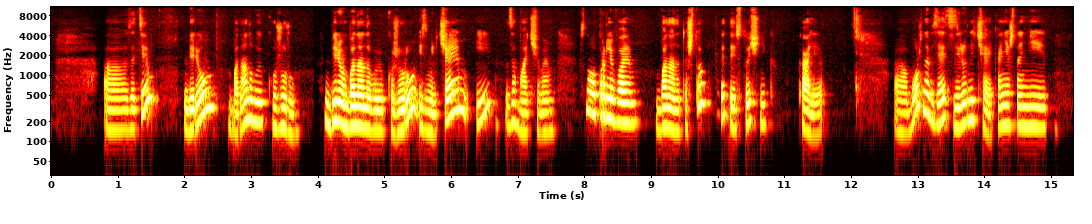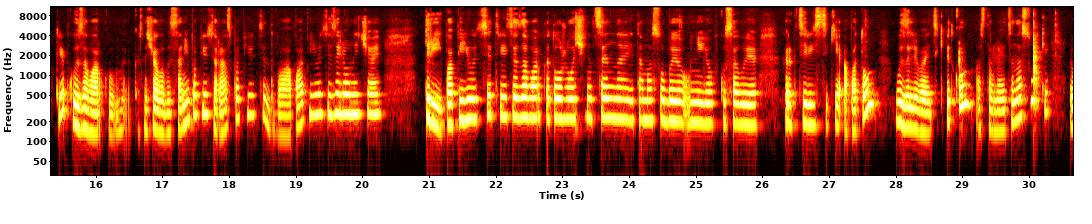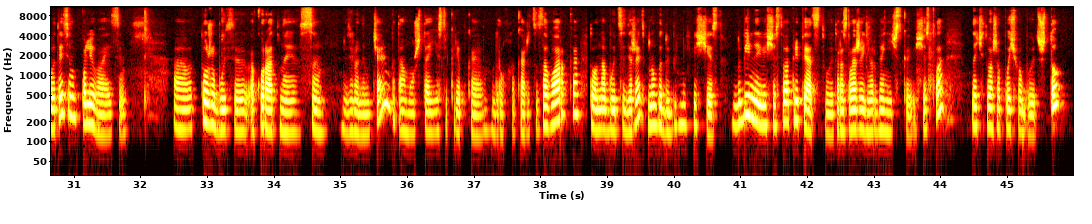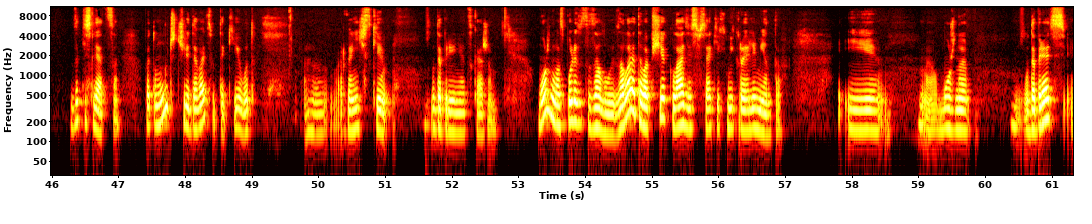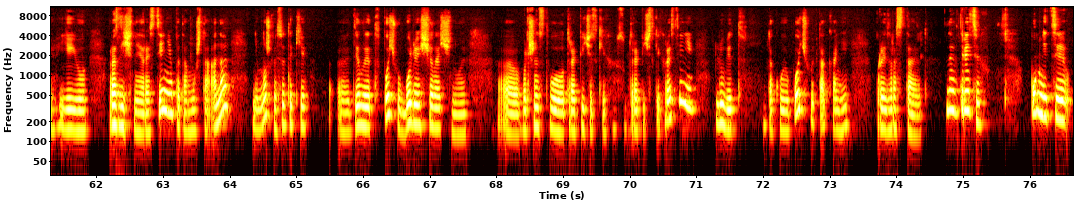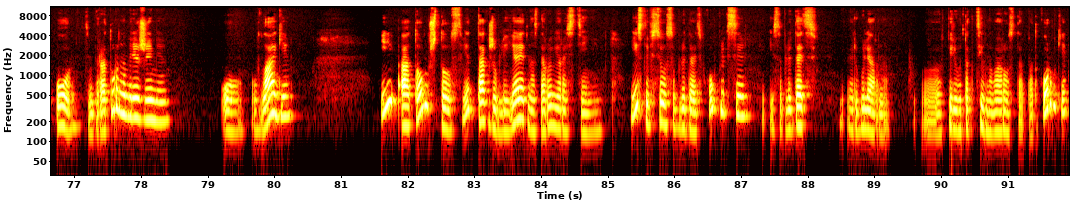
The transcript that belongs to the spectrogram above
А затем берем банановую кожуру. Берем банановую кожуру, измельчаем и замачиваем. Снова проливаем. Банан это что? Это источник калия. А, можно взять зеленый чай. Конечно, не крепкую заварку. Сначала вы сами попьете, раз попьете, два попьете зеленый чай, три попьете, третья заварка тоже очень ценная, и там особые у нее вкусовые характеристики, а потом вы заливаете кипятком, оставляете на сутки и вот этим поливаете. А, тоже будьте аккуратны с зеленым чаем, потому что если крепкая вдруг окажется заварка, то она будет содержать много дубильных веществ. Дубильные вещества препятствуют разложению органического вещества, значит ваша почва будет что? Закисляться. Поэтому лучше чередовать вот такие вот э, органические удобрения, скажем. Можно воспользоваться золой. Зола это вообще кладезь всяких микроэлементов. И э, можно удобрять ее различные растения, потому что она немножко все-таки э, делает почву более щелочной. Э, большинство тропических, субтропических растений любит такую почву, так они произрастают. Ну и в-третьих, помните о температурном режиме, о влаге и о том, что свет также влияет на здоровье растений. Если все соблюдать в комплексе и соблюдать регулярно в период активного роста подкормки,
